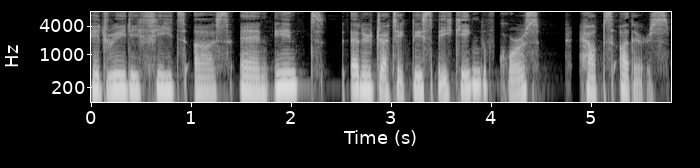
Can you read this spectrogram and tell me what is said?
it really feeds us and it, energetically speaking, of course, helps others.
